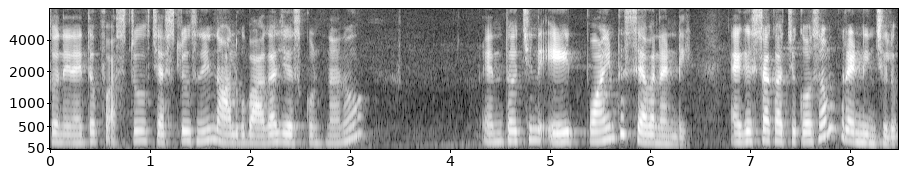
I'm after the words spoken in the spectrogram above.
సో నేనైతే ఫస్ట్ చెస్ట్ లూజ్ని నాలుగు భాగాలు చేసుకుంటున్నాను. ఎంత వచ్చింది? ఎయిట్ పాయింట్ సెవెన్ అండి. ఎగస్ట్రా ఖర్చు కోసం రెండించులు.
